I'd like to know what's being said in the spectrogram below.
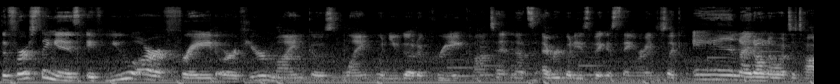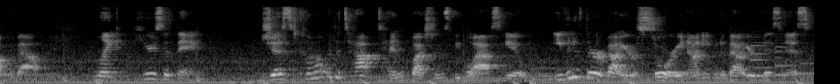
The first thing is if you are afraid or if your mind goes blank when you go to create content, and that's everybody's biggest thing, right? It's like, and I don't know what to talk about. I'm like, here's the thing. Just come up with the top 10 questions people ask you, even if they're about your story, not even about your business.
